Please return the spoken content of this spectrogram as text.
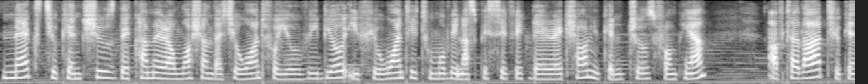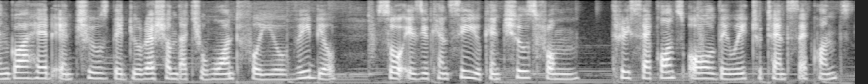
Next, you can choose the camera motion that you want for your video. If you want it to move in a specific direction, you can choose from here. After that, you can go ahead and choose the duration that you want for your video. So as you can see, you can choose from 3 seconds all the way to 10 seconds.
